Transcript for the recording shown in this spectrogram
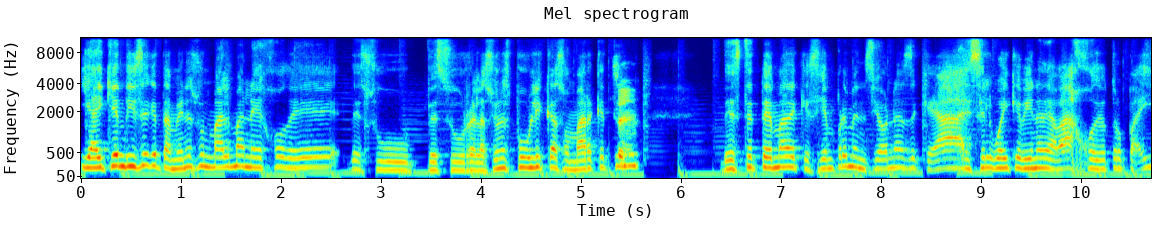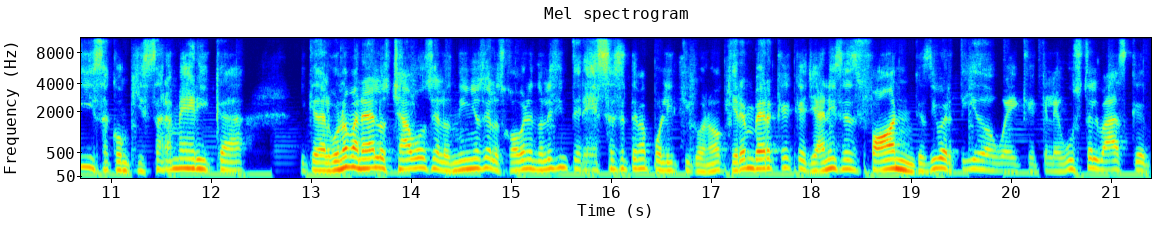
Y hay quien dice que también es un mal manejo de, de, su, de sus relaciones públicas o marketing. De este tema de que siempre mencionas de que, ah, es el güey que viene de abajo, de otro país, a conquistar América y que de alguna manera a los chavos y a los niños y a los jóvenes no les interesa ese tema político, ¿no? Quieren ver que, que Giannis es fun, que es divertido, güey, que, que, le gusta el básquet.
